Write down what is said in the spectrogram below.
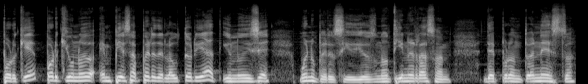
¿Por qué? Porque uno empieza a perder la autoridad y uno dice, bueno, pero si Dios no tiene razón, de pronto en esto,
